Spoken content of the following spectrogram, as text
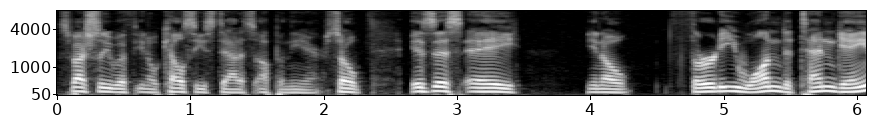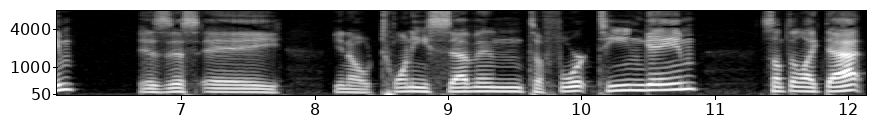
especially with you know Kelce's status up in the air. So is this a you know 31 to 10 game? Is this a you know, 27 to 14 game, something like that.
